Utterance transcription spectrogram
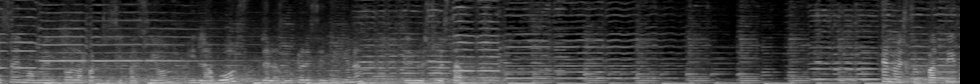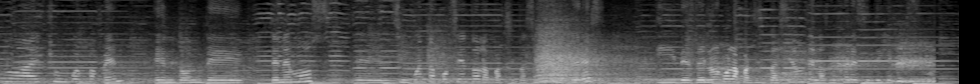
Es el momento la participación y la voz de las mujeres indígenas en nuestro estado. Nuestro partido ha hecho un buen papel en donde tenemos el 50% de la participación de mujeres y desde luego la participación de las mujeres indígenas.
